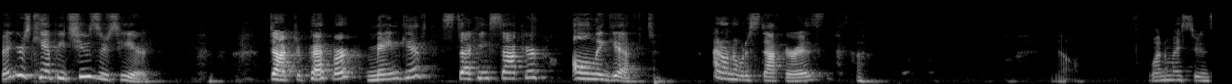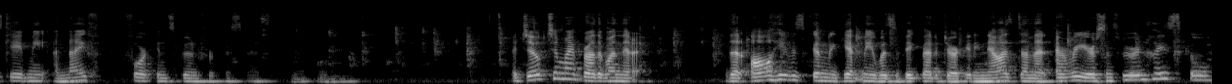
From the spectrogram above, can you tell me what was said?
Beggars can't be choosers here. Dr. Pepper, main gift, stocking stalker, only gift. I don't know what a stalker is. One of my students gave me a knife, fork, and spoon for Christmas. I joked to my brother one that that all he was going to get me was a big bed of dirt, and he now has done that every year since we were in high school.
